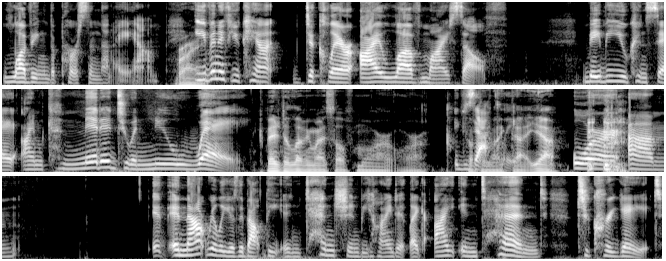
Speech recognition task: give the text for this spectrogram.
loving the person that i am Right. even if you can't declare i love myself maybe you can say i'm committed to a new way Committed to loving myself more or something Exactly. like that. Yeah. or um it, and that really is about the intention behind it. Like i intend to create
